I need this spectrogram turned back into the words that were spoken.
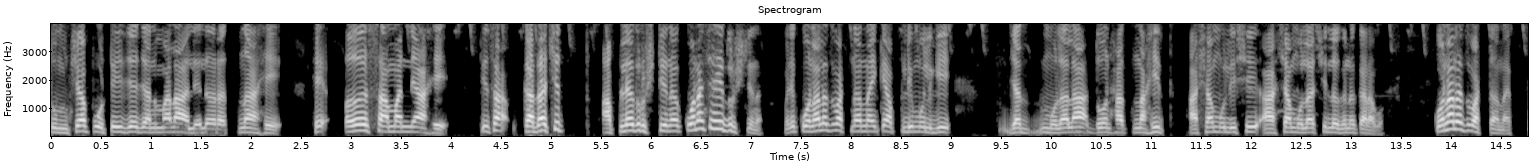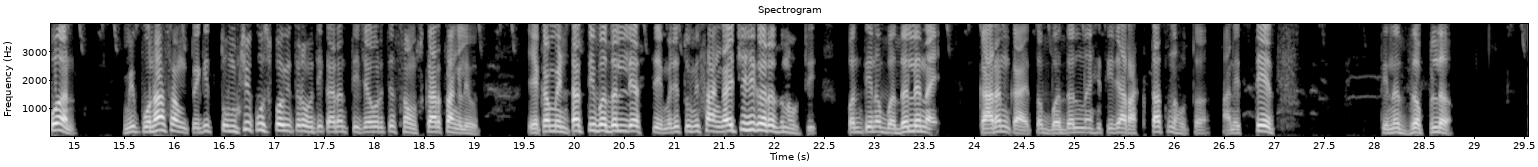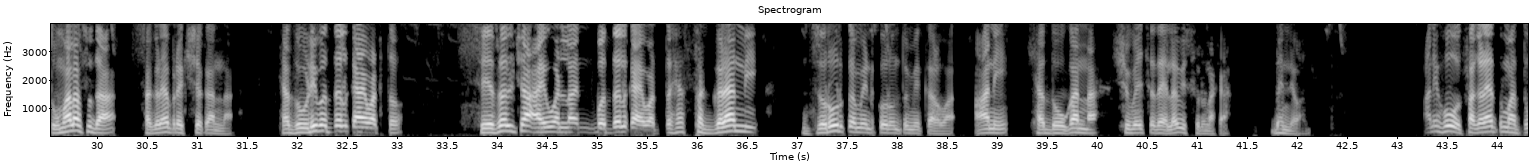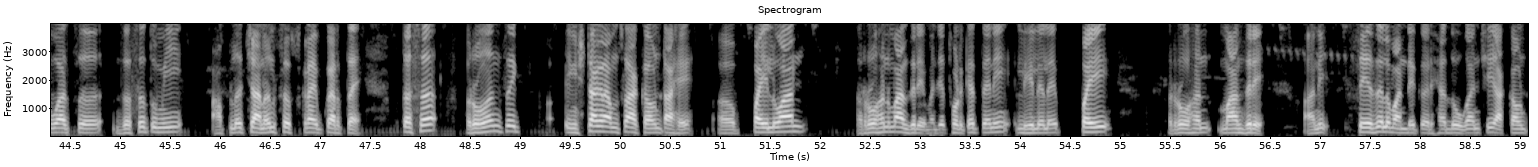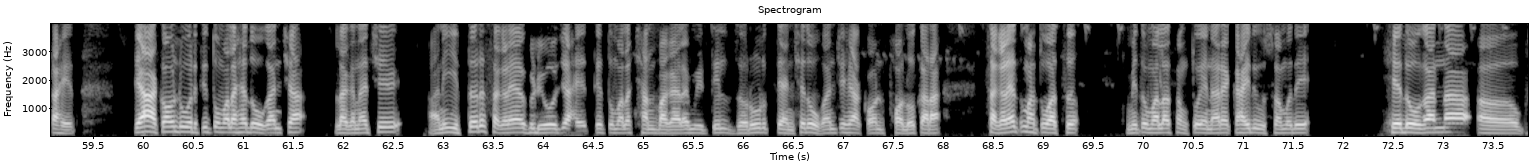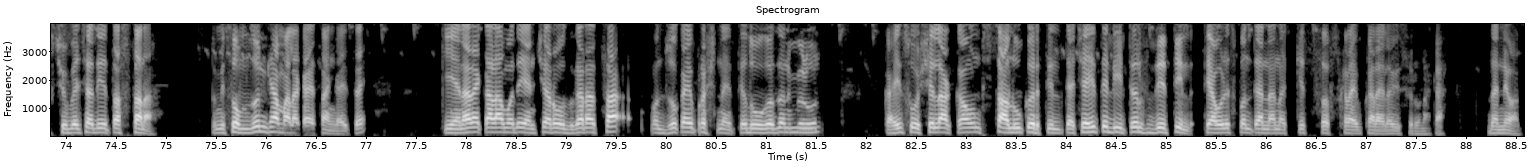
तुमच्या पोटी जे जन्माला आलेलं रत्न आहे हे असामान्य आहे. तिचा कदाचित आपल्या दृष्टीनं कोणाच्याही दृष्टीनं म्हणजे कोणालाच वाटणार नाही की आपली मुलगी ज्या मुलाला दोन हात नाहीत अशा मुलीशी अशा मुलाशी लग्न करावं. कोणालाच वाटणार नाही. पण मी पुन्हा सांगतोय की तुमची कुसपवित्र होती कारण तिच्यावरचे संस्कार चांगले होते. एका मिनिटात ती बदलली असती. म्हणजे तुम्ही सांगायचीही गरज नव्हती पण तिनं बदलले नाही. कारण काय? तर बदलणं हे तिच्या रक्तात नव्हतं आणि तेच तिनं जपलं. तुम्हाला सुद्धा सगळ्या प्रेक्षकांना ह्या जोडीबद्दल काय वाटतं? सेजलच्या आईवडिलांबद्दल काय वाटतं? ह्या सगळ्यांनी जरूर कमेंट करून तुम्ही कळवा. आणि ह्या दोघांना शुभेच्छा द्यायला विसरू नका. धन्यवाद. आणि हो सगळ्यात महत्त्वाचं जसं तुम्ही आपलं चॅनल सबस्क्राईब करताय तसं रोहनचं एक इंस्टाग्रामचं अकाउंट आहे. पैलवान रोहन मांजरे म्हणजे थोडक्यात त्यांनी लिहिलेलं आहे पै रोहन मांजरे आणि सेजल मांडेकर ह्या दोघांची अकाउंट आहेत. त्या अकाउंटवरती तुम्हाला ह्या दोघांच्या लग्नाचे आणि इतर सगळ्या व्हिडिओ जे आहेत ते तुम्हाला छान बघायला मिळतील. जरूर त्यांचे दोघांचे हे अकाउंट फॉलो करा. सगळ्यात महत्त्वाचं मी तुम्हाला सांगतो येणाऱ्या काही दिवसामध्ये हे दोघांना शुभेच्छा देत असताना तुम्ही समजून घ्या मला काय सांगायचं आहे की येणाऱ्या काळामध्ये यांच्या रोजगाराचा जो काही प्रश्न आहे ते दोघंजण मिळून काही सोशल अकाउंट चालू करतील त्याच्याही ते डिटेल्स देतील त्यावेळेस पण त्यांना नक्कीच सबस्क्राईब करायला विसरू नका. धन्यवाद.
